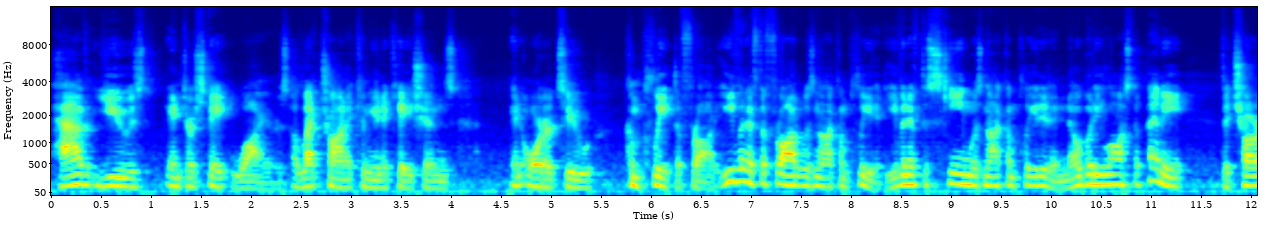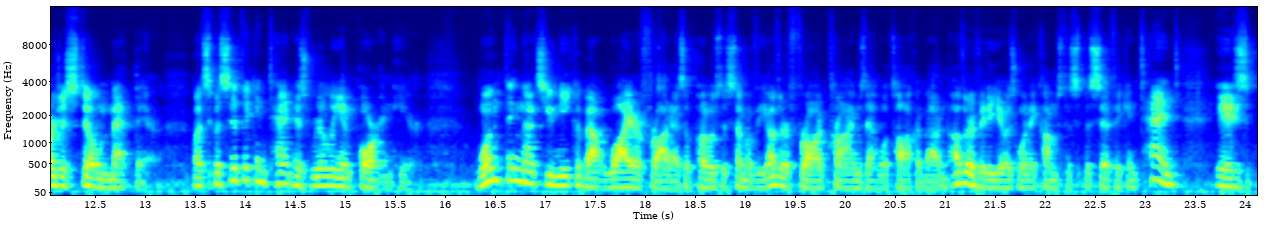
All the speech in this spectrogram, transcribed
have used interstate wires, electronic communications, in order to complete the fraud. Even if the fraud was not completed, even if the scheme was not completed and nobody lost a penny, the charge is still met there. But specific intent is really important here. One thing that's unique about wire fraud as opposed to some of the other fraud crimes that we'll talk about in other videos when it comes to specific intent is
